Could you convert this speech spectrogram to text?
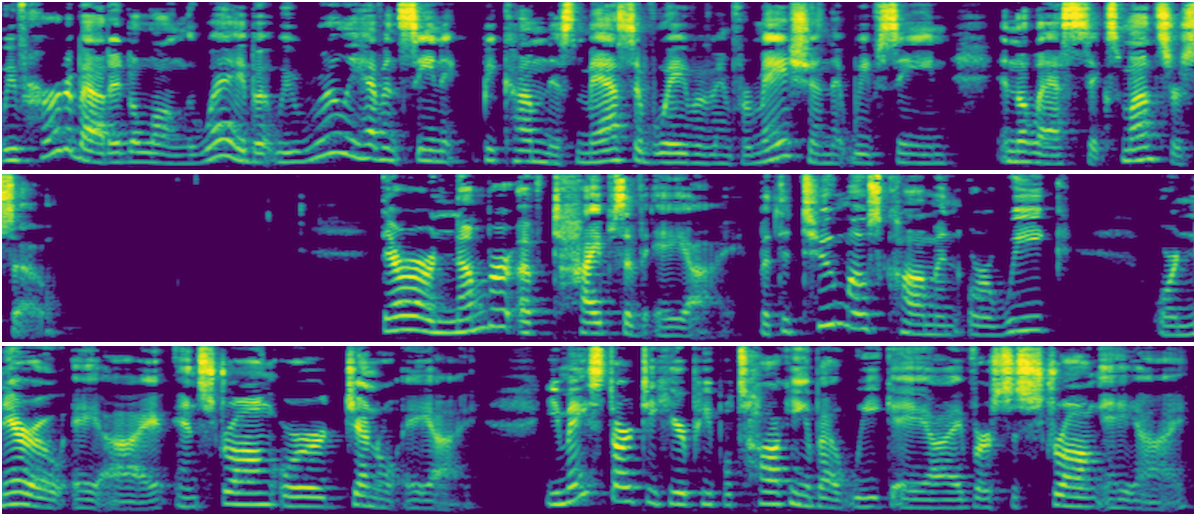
We've heard about it along the way, but we really haven't seen it become this massive wave of information that we've seen in the last six months or so. There are a number of types of AI, but the two most common are weak or narrow AI and strong or general AI. You may start to hear people talking about weak AI versus strong AI,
